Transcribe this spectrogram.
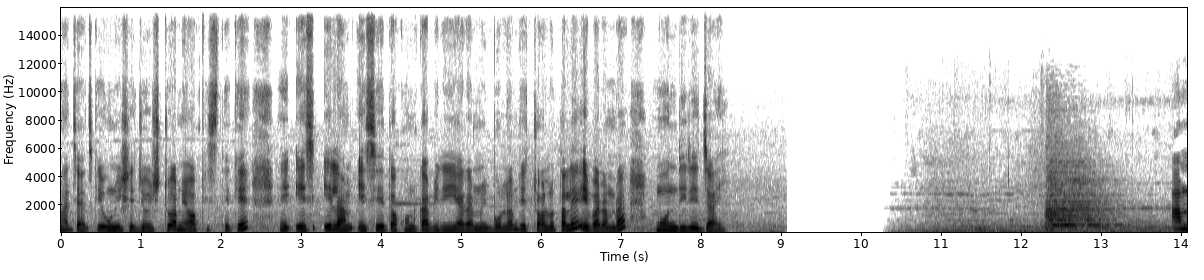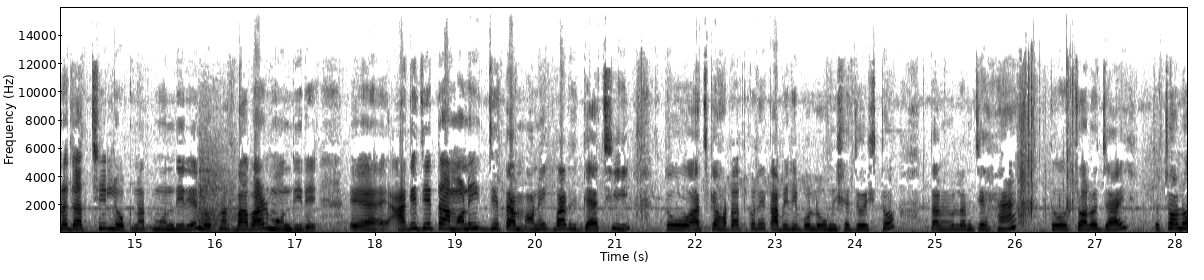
না যে আজকে উনিশে জ্যৈষ্ঠ আমি অফিস থেকে এলাম। এসে তখন কাবেরি আর আমি বললাম যে চলো তাহলে এবার আমরা মন্দিরে যাই। আমরা যাচ্ছি লোকনাথ মন্দিরে, লোকনাথ বাবার মন্দিরে। আগে যেতাম, অনেক যেতাম, অনেকবার গেছি। তো আজকে হঠাৎ করে কাবেরি বলল উনিশে জ্যৈষ্ঠ। তো আমি বললাম যে হ্যাঁ তো চলো যাই। তো চলো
